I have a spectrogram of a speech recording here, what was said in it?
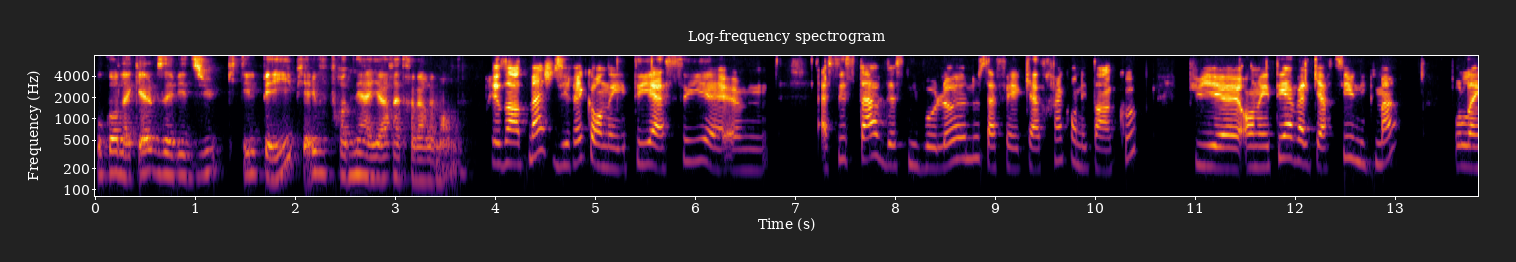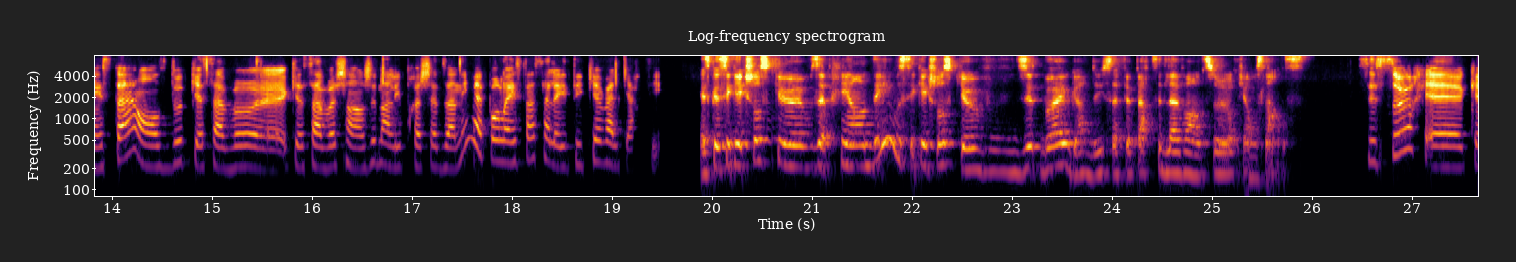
au cours de laquelle vous avez dû quitter le pays puis aller vous promener ailleurs à travers le monde? Présentement, je dirais qu'on a été assez assez stable de ce niveau-là. Nous, ça fait quatre ans qu'on est en couple. Puis, euh, on a été à Valcartier uniquement. Pour l'instant, on se doute que ça, va, euh, que ça va changer dans les prochaines années, mais pour l'instant, ça n'a été que Valcartier. Est-ce que c'est quelque chose que vous appréhendez ou c'est quelque chose que vous dites, bah, regardez, ça fait partie de l'aventure, puis on se lance? C'est sûr euh, que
